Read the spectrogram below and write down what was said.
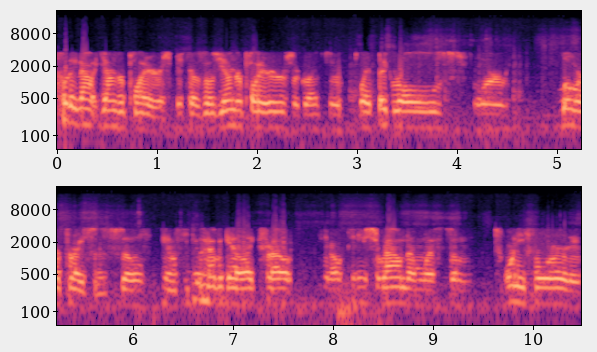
putting out younger players because those younger players are going to play big roles for lower prices. So, you know, if you do have a guy like Trout, you know, can you surround him with some 24 to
